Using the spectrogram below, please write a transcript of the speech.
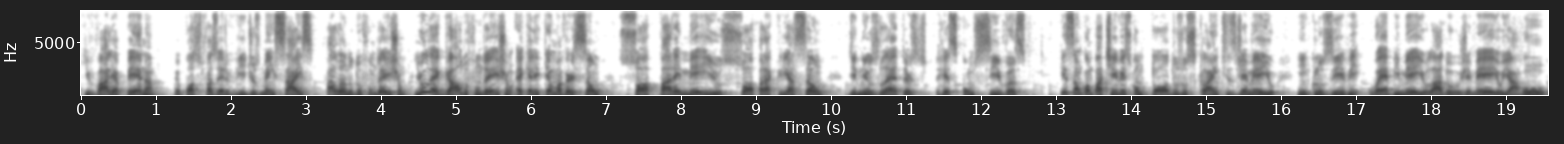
que vale a pena, eu posso fazer vídeos mensais falando do Foundation. E o legal do Foundation é que ele tem uma versão só para e-mails, só para criação de newsletters responsivas, que são compatíveis com todos os clientes de e-mail, inclusive web e-mail lá do Gmail, Yahoo,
